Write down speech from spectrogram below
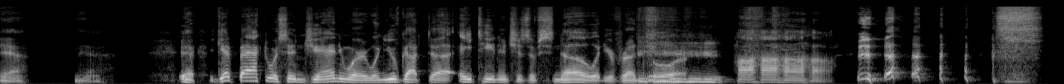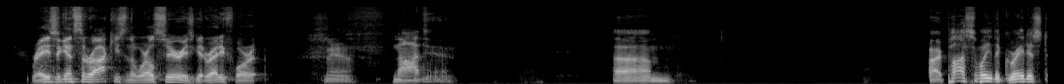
Yeah, yeah, yeah. Get back to us in January when you've got uh, 18 inches of snow at your front door. ha ha ha ha. Rays against the Rockies in the World Series. Get ready for it. Yeah. Not. Yeah. Um, all right, possibly the greatest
